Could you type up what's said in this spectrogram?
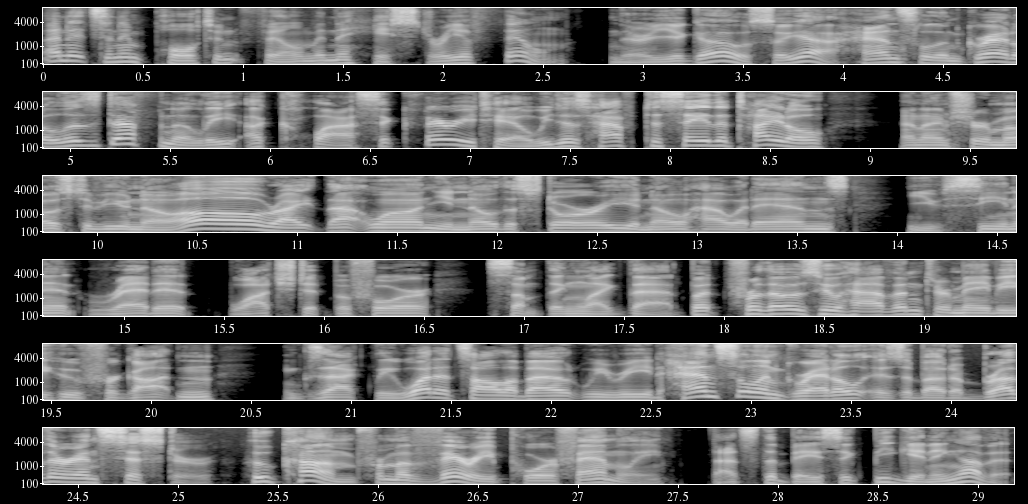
And it's an important film in the history of film. There you go. So, yeah, Hansel and Gretel is definitely a classic fairy tale. We just have to say the title, and I'm sure most of you know, oh, right, that one. You know the story, you know how it ends, you've seen it, read it, watched it before, something like that. But for those who haven't, or maybe who've forgotten exactly what it's all about, we read Hansel and Gretel is about a brother and sister who come from a very poor family. That's the basic beginning of it.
